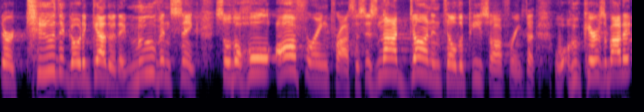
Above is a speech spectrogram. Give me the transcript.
There are two that go together, they move and sync. So the whole offering process is not done until the peace offering is done. Who cares about it?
